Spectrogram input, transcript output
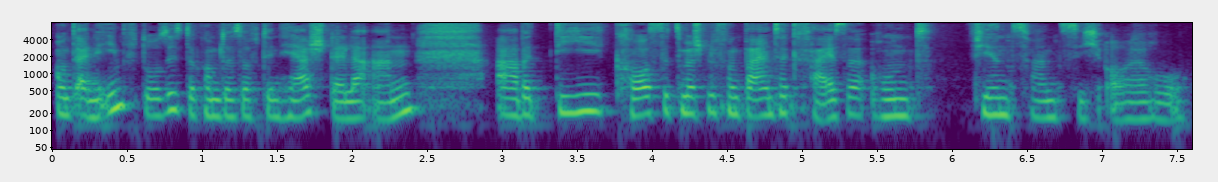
Und eine Impfdosis, da kommt das auf den Hersteller an. Aber die kostet zum Beispiel von BioNTech Pfizer rund 24 Euro.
